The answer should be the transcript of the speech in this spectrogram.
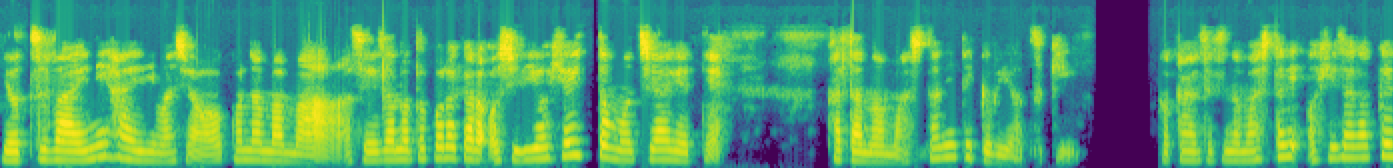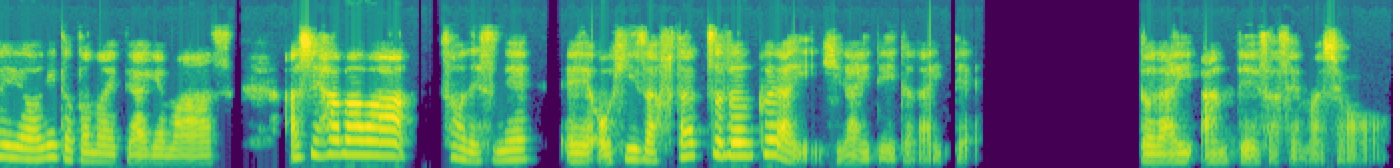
四つ倍に入りましょう。このまま、正座のところからお尻をひょいっと持ち上げて、肩の真下に手首をつき、股関節の真下にお膝が来るように整えてあげます。足幅は、そうですね、えー、お膝2つ分くらい開いていただいて、ドライ安定させましょう。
